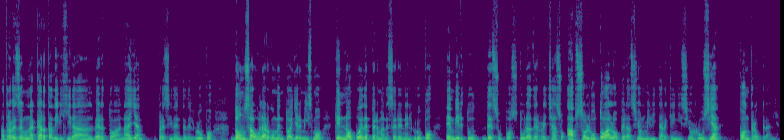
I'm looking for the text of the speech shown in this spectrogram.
A través de una carta dirigida a Alberto Anaya, presidente del grupo, don Saúl argumentó ayer mismo que no puede permanecer en el grupo en virtud de su postura de rechazo absoluto a la operación militar que inició Rusia contra Ucrania.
